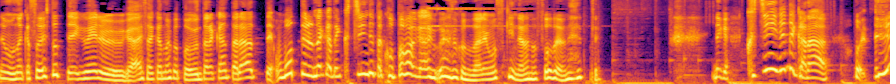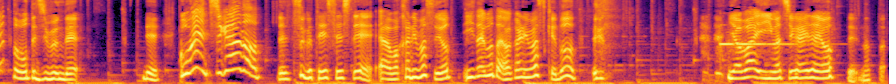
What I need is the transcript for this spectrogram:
でもなんかそういう人ってグエルが愛妻家のことをうんたらかんたらって思ってる中で口に出た言葉がグエルのこと誰も好きにならなそうだよねって。なんか口に出てから、え？と思って自分で。で、ごめん違うのってすぐ訂正して、あ、わかりますよ。言いたいことはわかりますけど、って。やばい言い間違いだよってなった。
